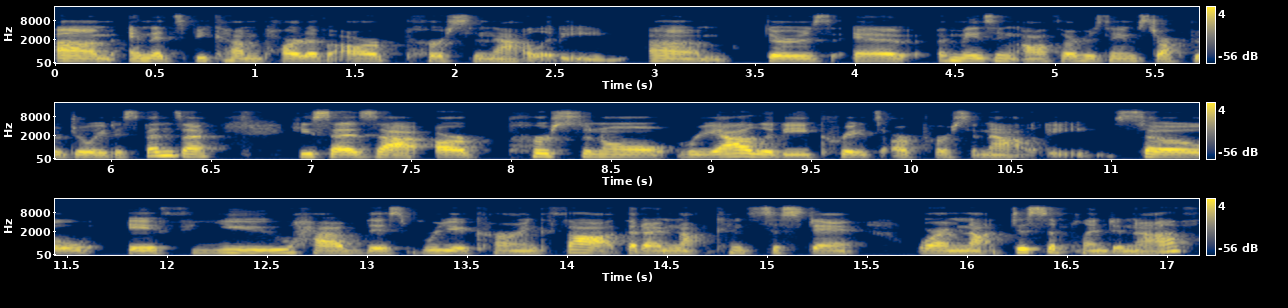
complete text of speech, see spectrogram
um, and it's become part of our personality. Um, there's an amazing author, his name's Dr. Joey Dispenza. He says that our personal reality creates our personality. So if you have this reoccurring thought that I'm not consistent or I'm not disciplined enough,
